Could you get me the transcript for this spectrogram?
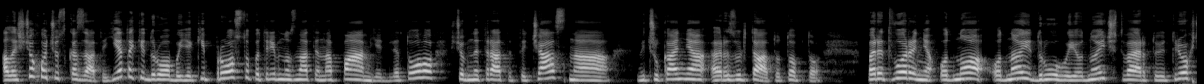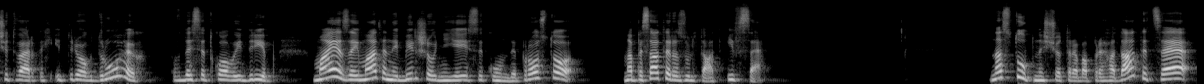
Але що хочу сказати, є такі дроби, які просто потрібно знати на пам'ять для того, щоб не тратити час на відшукання результату. Тобто перетворення одно, одної другої, одної четвертої, трьох четвертих і трьох других в десятковий дріб має займати не більше однієї секунди. Просто написати результат і все. Наступне, що треба пригадати, це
